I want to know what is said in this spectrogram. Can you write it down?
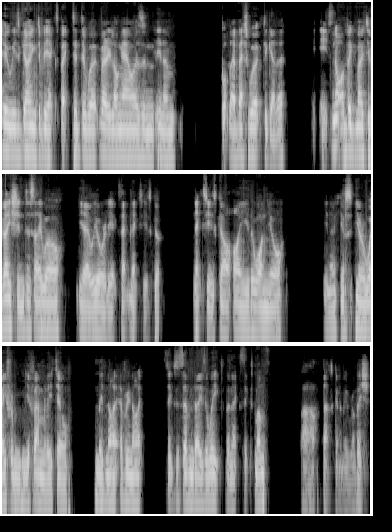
who is going to be expected to work very long hours and you know put their best work together, it's not a big motivation to say, well, yeah, we already accept next year's car, next year's car, i.e. the one you're, you know, you're you're away from your family till midnight every night, six or seven days a week for the next six months. Wow, that's going to be rubbish.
